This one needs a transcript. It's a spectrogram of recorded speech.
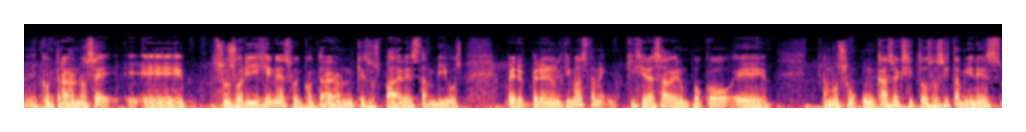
encontraron, no sé, eh, eh, sus orígenes o encontraron que sus padres están vivos, pero, pero en últimas también quisiera saber un poco, eh, digamos, un, caso exitoso si también es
